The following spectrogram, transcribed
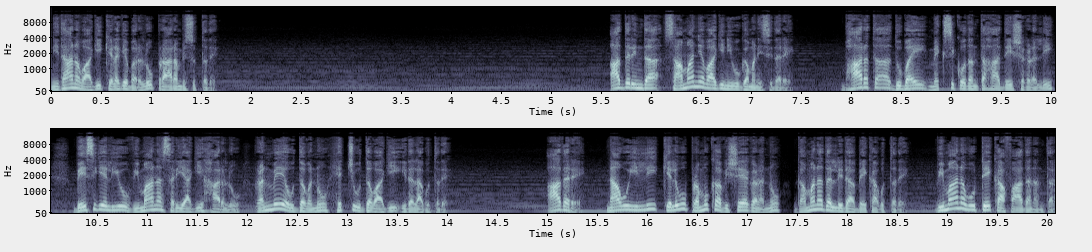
ನಿಧಾನವಾಗಿ ಕೆಳಗೆ ಬರಲು ಪ್ರಾರಂಭಿಸುತ್ತದೆ. ಆದ್ದರಿಂದ ಸಾಮಾನ್ಯವಾಗಿ ನೀವು ಗಮನಿಸಿದರೆ, ಭಾರತ, ದುಬೈ, ಮೆಕ್ಸಿಕೋದಂತಹ ದೇಶಗಳಲ್ಲಿ ಬೇಸಿಗೆಯಲ್ಲಿಯೂ ವಿಮಾನ ಸರಿಯಾಗಿ ಹಾರಲು ರನ್ವೇಯ ಉದ್ದವನ್ನು ಹೆಚ್ಚು ಉದ್ದವಾಗಿ ಇಡಲಾಗುತ್ತದೆ. ಆದರೆ, ನಾವು ಇಲ್ಲಿ ಕೆಲವು ಪ್ರಮುಖ ವಿಷಯಗಳನ್ನು ಗಮನದಲ್ಲಿಡಬೇಕಾಗುತ್ತದೆ. ವಿಮಾನವು ಟೇಕ್ ಆಫ್ ಆದ ನಂತರ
